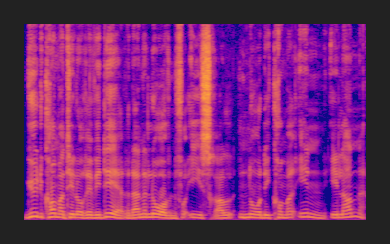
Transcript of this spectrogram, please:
Gud kommer til å revidere denne loven for Israel når de kommer inn i landet.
